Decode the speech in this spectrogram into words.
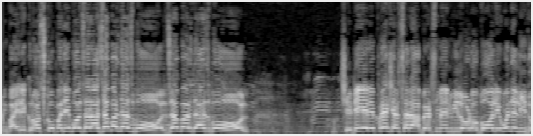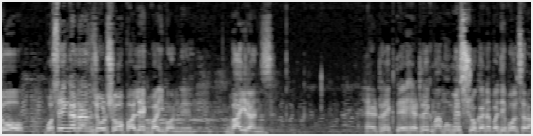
امپایر کراس کو په دې بول سره زبردست بول زبردست بول چې ډېر پریشر سره بیټسمن ویلوړو بول یې ونه لیدو او سنگل رنز جوړ شو په لیګ بای باندې بای رنز هټریک ته هټریک ما مو مس شو کنه په دې بول سره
